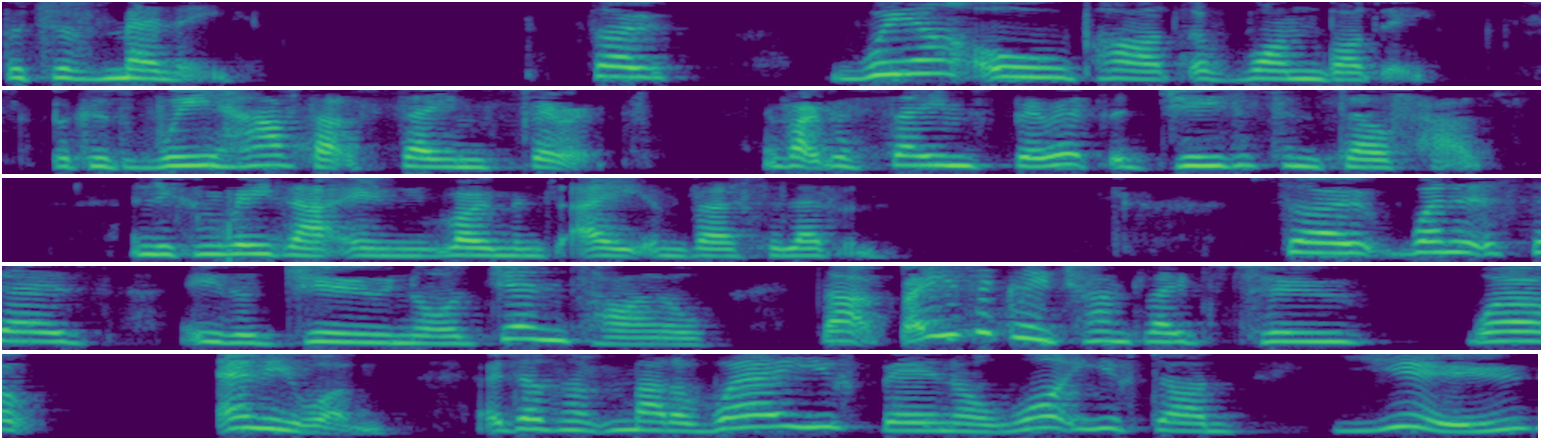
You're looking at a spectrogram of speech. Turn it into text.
but of many. So we are all part of one body because we have that same spirit. In fact, the same spirit that Jesus himself has. And you can read that in Romans 8 and verse 11. So when it says either Jew nor Gentile, that basically translates to, well, anyone. It doesn't matter where you've been or what you've done, you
